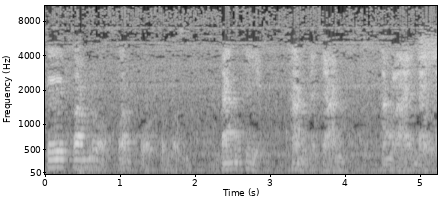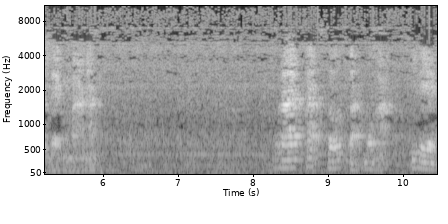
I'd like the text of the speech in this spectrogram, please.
คือความโลภความโกรธความหลงดังที่ท่านอาจารย์ทั้งหลายได้แสดงมานะราคะโสะโมหะกิเลส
